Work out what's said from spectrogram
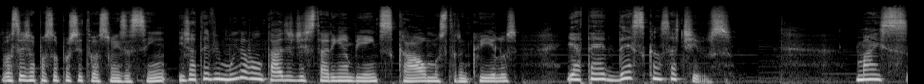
você já passou por situações assim e já teve muita vontade de estar em ambientes calmos, tranquilos e até descansativos. Mas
